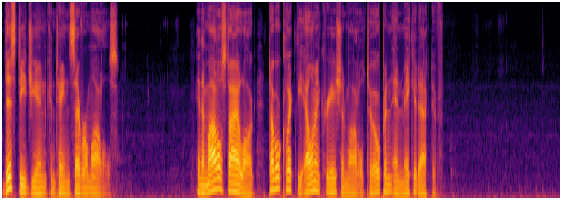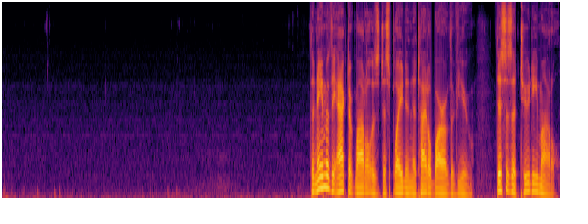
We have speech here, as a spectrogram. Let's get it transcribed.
This DGN contains several models. In the Models dialog, double-click the Element Creation model to open and make it active. The name of the active model is displayed in the title bar of the view. This is a 2D model.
